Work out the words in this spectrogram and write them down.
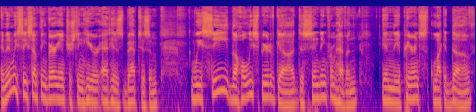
And then we see something very interesting here at his baptism. We see the Holy Spirit of God descending from heaven in the appearance like a dove,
